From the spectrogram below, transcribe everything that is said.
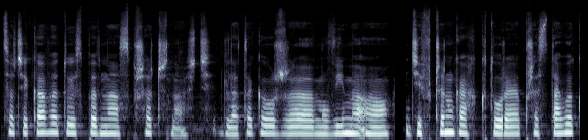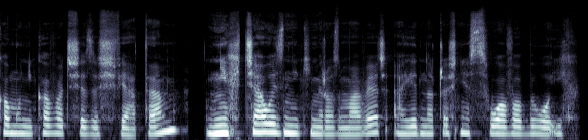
Co ciekawe, tu jest pewna sprzeczność, dlatego że mówimy o dziewczynkach, które przestały komunikować się ze światem, nie chciały z nikim rozmawiać, a jednocześnie słowo było ich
